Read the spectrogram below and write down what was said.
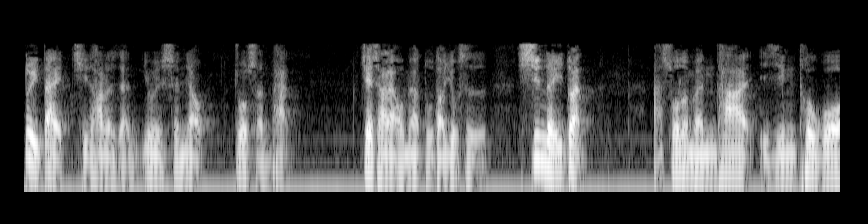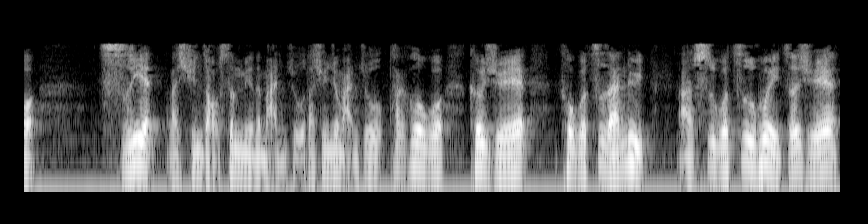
对待其他的人，因为神要做审判。接下来我们要读到又是新的一段啊，所罗门他已经透过实验来寻找生命的满足，他寻求满足，他透过科学、透过自然律啊，试过智慧、哲学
